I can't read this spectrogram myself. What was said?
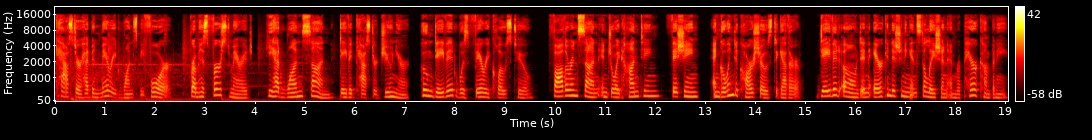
Castor had been married once before. From his first marriage, he had one son, David Castor Jr., whom David was very close to. Father and son enjoyed hunting, fishing, and going to car shows together. David owned an air conditioning installation and repair company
